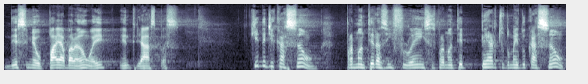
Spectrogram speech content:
desse meu pai Abraão aí, entre aspas. Que dedicação para manter as influências, para manter perto de uma educação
